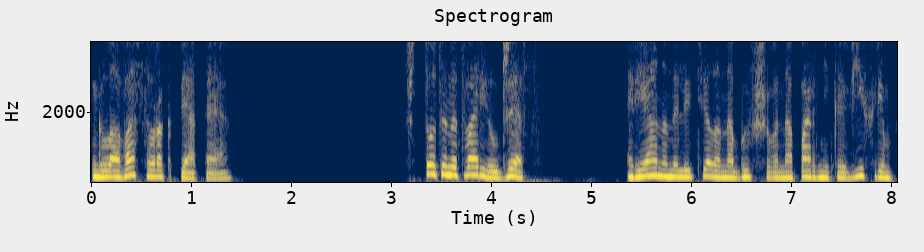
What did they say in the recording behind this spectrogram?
Глава 45. «Что ты натворил, Джесс?» Риана налетела на бывшего напарника вихрем,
